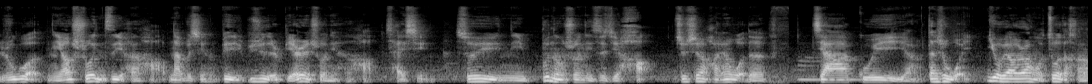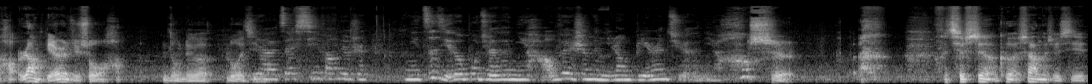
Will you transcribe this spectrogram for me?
如果你要说你自己很好，那不行，必必须得是别人说你很好才行。所以你不能说你自己好，就像好像我的家规一样，但是我又要让我做的很好，让别人去说我好，你懂这个逻辑吗在西方就是你自己都不觉得你好，为什么你让别人觉得你好？是，我记得摄影课上个学期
